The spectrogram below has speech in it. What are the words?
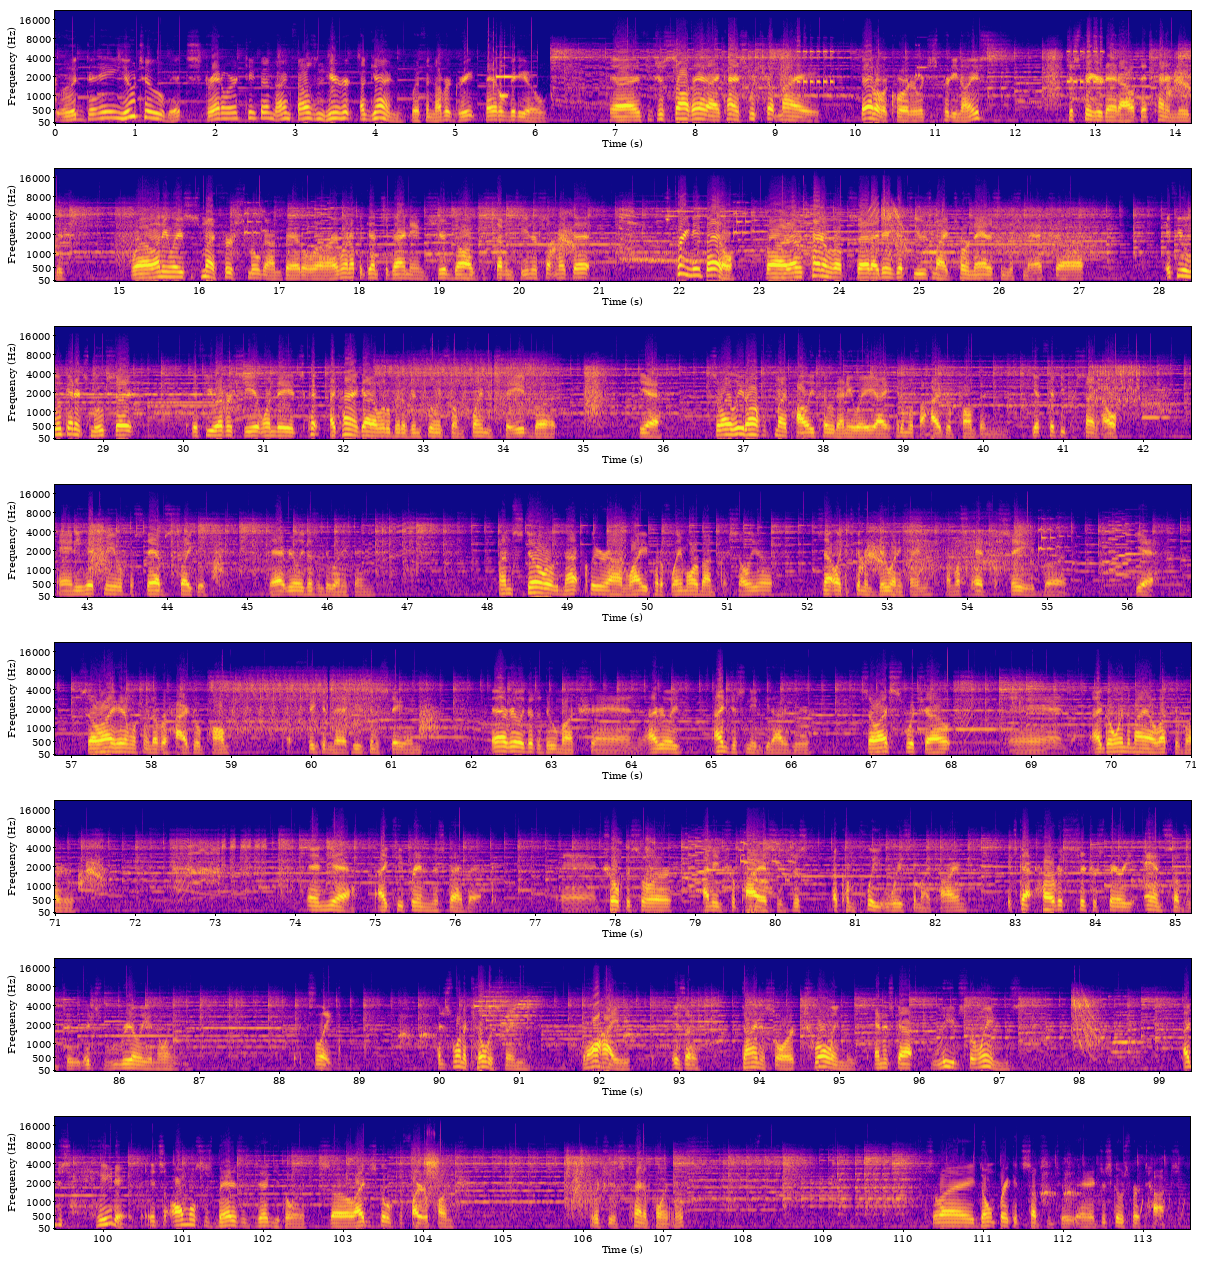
Good day, YouTube! It's Strato Arctica 9000 here again with another great battle video. Uh, if you just saw that, I kind of switched up my battle recorder, which is pretty nice. Just figured that out. That's kind of noobish. Well, anyways, this is my first Smogon battle. Uh, I went up against a guy named shivdawg17 or something like that. It's a pretty neat battle, but I was kind of upset I didn't get to use my Tornadus in this match. Uh, if you look at its moveset, if you ever see it one day, it's I kind of got a little bit of influence from Flaming Spade, but yeah. So I lead off with my Politoed anyway. I hit him with a Hydro Pump and get 50% health. And he hits me with a Stab Psychic. That really doesn't do anything. I'm still not clear on why he put a Flame Orb on Cresselia. It's not like it's going to do anything, unless it had Facade, but yeah. So I hit him with another Hydro Pump, thinking that he's going to stay in. That really doesn't do much, and I really, I just need to get out of here. So I switch out, and I go into my Electivire. And yeah, I keep bringing this guy back. And Tropisaur, I mean Tropius is just a complete waste of my time. It's got Harvest, Sitrus Berry, and Substitute. It's really annoying. It's like, I just want to kill this thing. Why is a dinosaur trolling me? And it's got leaves for wings. I just hate it. It's almost as bad as a Exeggutor. So I just go with the Fire Punch. Which is kind of pointless. So I don't break its substitute and it just goes for a Toxic.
